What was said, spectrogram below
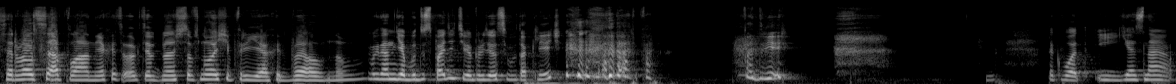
Сорвался план, я хотела к тебе в 12 часов ночи приехать, Белл, ну... Богдан, я буду спать, и тебе придется вот так лечь по дверь. Так вот, и я знаю,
